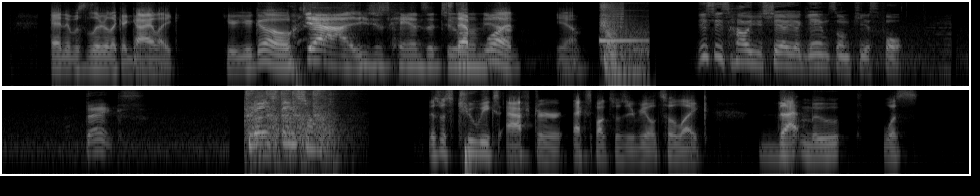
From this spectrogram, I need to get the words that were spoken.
and it was literally like a guy like, "Here you go, yeah, he just hands it to step him. yeah. one." Yeah. This is how you share your games on PS4. Thanks. PlayStation. This was two weeks after Xbox was revealed, so like that move was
